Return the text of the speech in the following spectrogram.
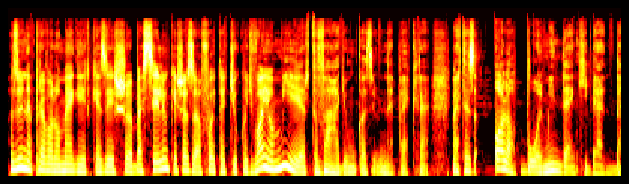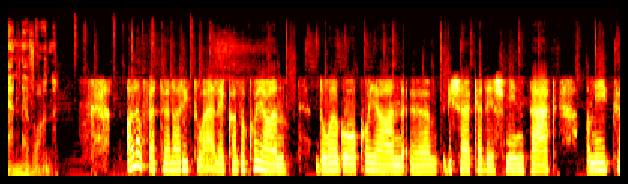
Az ünnepre való megérkezésről beszélünk, és azzal folytatjuk, hogy vajon miért vágyunk az ünnepekre. Mert ez alapból mindenkiben benne van. Alapvetően a rituálék azok olyan dolgok, olyan ö, viselkedés minták, amik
